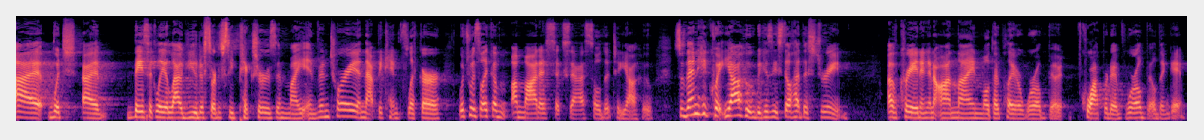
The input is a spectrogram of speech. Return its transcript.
uh, which uh, basically allowed you to sort of see pictures in my inventory, and that became Flickr, which was like a, a, modest success, sold it to Yahoo. So then he quit Yahoo because he still had this dream of creating an online multiplayer world cooperative world building game.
